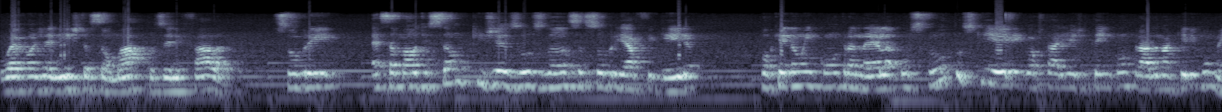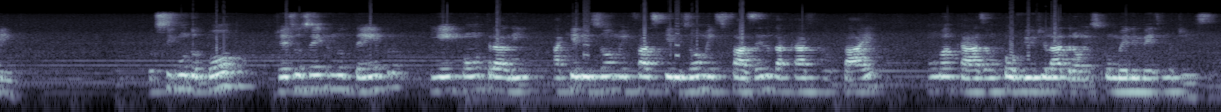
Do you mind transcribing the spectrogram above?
o evangelista São Marcos ele fala sobre essa maldição que Jesus lança sobre a figueira porque não encontra nela os frutos que ele gostaria de ter encontrado naquele momento. O segundo ponto, Jesus entra no templo e encontra ali aqueles homens, aqueles homens fazendo da casa do pai uma casa, um covil de ladrões, como ele mesmo disse.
